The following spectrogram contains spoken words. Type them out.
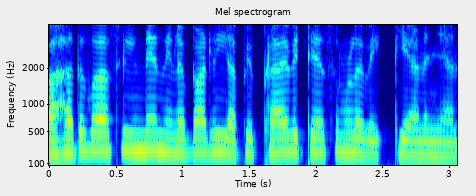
ഫഹദ് ഫാസിലിന്റെ നിലപാടിൽ അഭിപ്രായ വ്യത്യാസമുള്ള വ്യക്തിയാണ് ഞാൻ.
